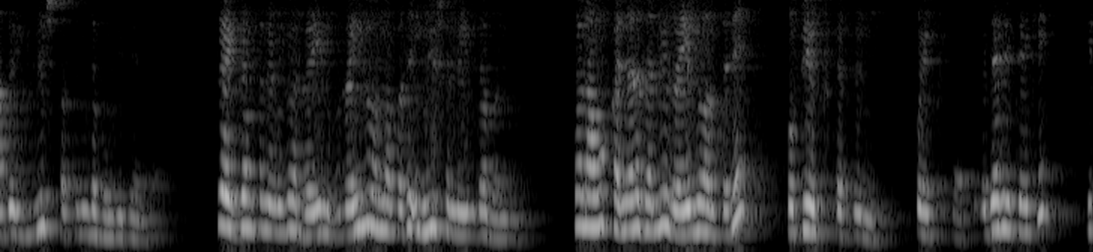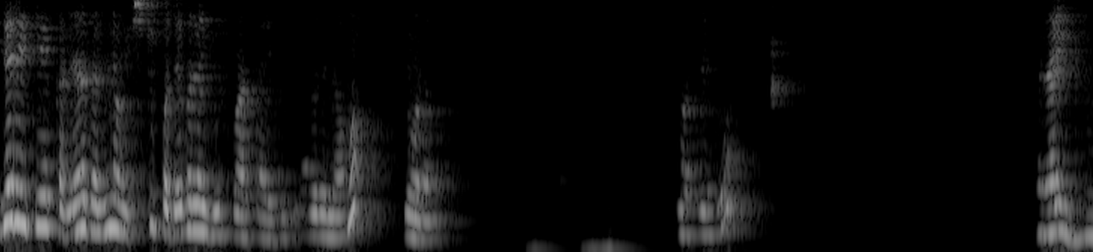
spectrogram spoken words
ಅದು ಇಂಗ್ಲಿಷ್ ಪದದಿಂದ ಬಂದಿದೆ ಅಂತ. ಸೊ ಎಕ್ಸಾಂಪಲ್ ಇವಾಗ ರೈಲು. ರೈಲು ಅನ್ನೋ ಪದ ಇಂಗ್ಲೀಷಲ್ಲಿಂದ ಬಂದಿದೆ. ಸೊ ನಾವು ಕನ್ನಡದಲ್ಲಿ ರೈಲು ಅಂತಲೇ ಉಪಯೋಗಿಸ್ತಾ ಇರ್ತೀವಿ. ಉಪಯೋಗಿಸ್ತಾ ಇರ್ತೀವಿ. ಅದೇ ರೀತಿಯಾಗಿ, ಇದೇ ರೀತಿಯ ಕನ್ನಡದಲ್ಲಿ ನಾವು ಎಷ್ಟು ಪದಗಳನ್ನ ಯೂಸ್ ಮಾಡ್ತಾ ಇದ್ದೀವಿ. ಅನ್ನೋದನ್ನು ನಾವು ನೋಡೋಣ. ರೈಲು.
